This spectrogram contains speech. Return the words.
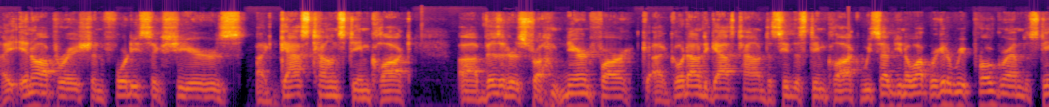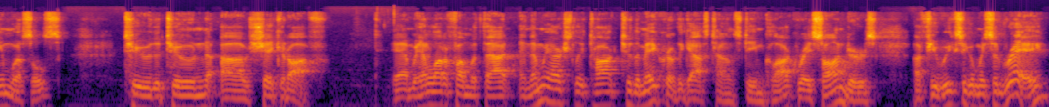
uh, in operation 46 years, uh, Gastown steam clock. Uh, visitors from near and far uh, go down to Gastown to see the steam clock. We said, you know what, we're going to reprogram the steam whistles to the tune of Shake It Off. And we had a lot of fun with that. And then we actually talked to the maker of the Gastown steam clock, Ray Saunders, a few weeks ago. And we said, Ray,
